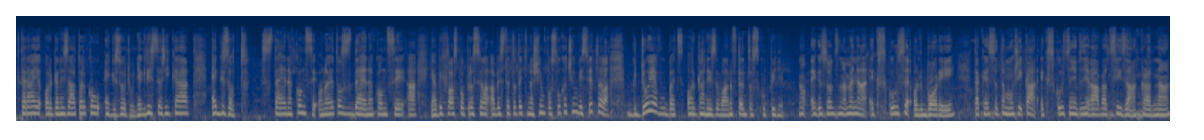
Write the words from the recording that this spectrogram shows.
která je organizátorkou Exodu. Někdy se říká Exod té na konci. Ono je to zde na konci a já bych vás poprosila, abyste to teď našim posluchačům vysvětlila. Kdo je vůbec organizován v této skupině? No, exot znamená exkurze odbory, také se tomu říká exkurzně vzdělávací základna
